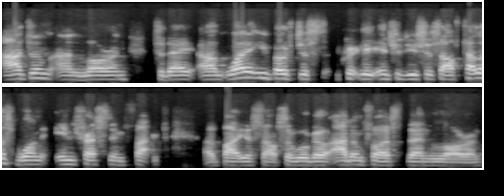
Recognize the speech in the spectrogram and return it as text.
Adam and Lauren today. Um, why don't you both just quickly introduce yourself? Tell us one interesting fact about yourself. So we'll go Adam first, then Lauren,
